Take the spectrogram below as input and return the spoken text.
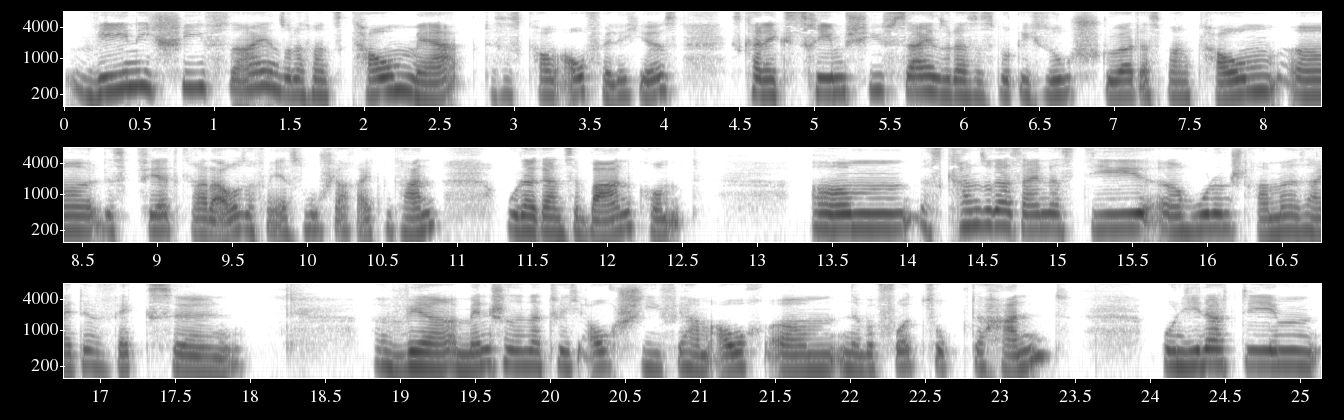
wenig schief sein, so dass man es kaum merkt, dass es kaum auffällig ist. Es kann extrem schief sein, so dass es wirklich so stört, dass man kaum äh, das Pferd geradeaus auf den ersten Hufschlag reiten kann oder ganze Bahn kommt. Ähm, es kann sogar sein, dass die äh, hohle und stramme Seite wechseln. Wir Menschen sind natürlich auch schief. Wir haben auch ähm, eine bevorzugte Hand. Und je nachdem,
